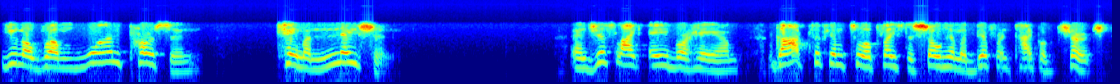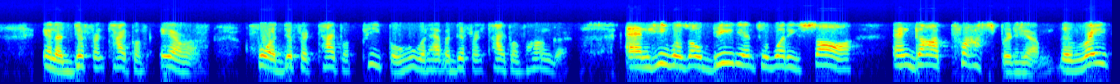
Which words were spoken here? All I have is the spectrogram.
you know, from one person came a nation. And just like Abraham, God took him to a place to show him a different type of church in a different type of era for a different type of people who would have a different type of hunger. And he was obedient to what he saw, and God prospered him. The rate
